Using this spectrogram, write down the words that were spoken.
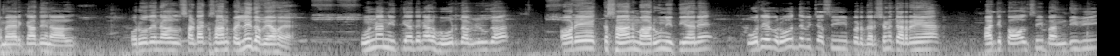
ਅਮਰੀਕਾ ਦੇ ਨਾਲ ਔਰ ਉਹਦੇ ਨਾਲ ਸਾਡਾ ਕਿਸਾਨ ਪਹਿਲਾਂ ਹੀ ਦਬਿਆ ਹੋਇਆ ਹੈ। ਉਹਨਾਂ ਨੀਤੀਆਂ ਦੇ ਨਾਲ ਹੋਰ ਦਬ ਜੂਗਾ ਔਰ ਇਹ ਕਿਸਾਨ ਮਾਰੂ ਨੀਤੀਆਂ ਨੇ। ਉਹਦੇ ਵਿਰੋਧ ਦੇ ਵਿੱਚ ਅਸੀਂ ਪ੍ਰਦਰਸ਼ਨ ਕਰ ਰਹੇ ਹਾਂ। ਅੱਜ ਕਾਲ ਸੀ ਬੰਦ ਵੀ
